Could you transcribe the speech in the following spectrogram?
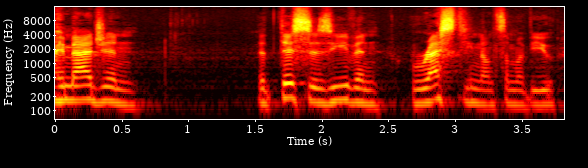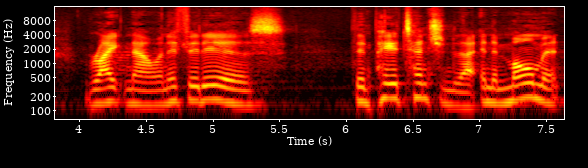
I imagine that this is even resting on some of you right now. And if it is, then pay attention to that. In a moment,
